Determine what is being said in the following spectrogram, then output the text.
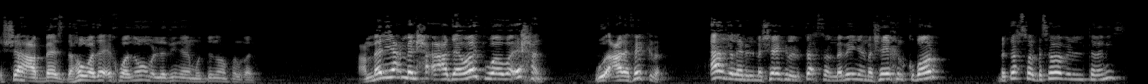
الشاه عباس ده. هو ده إخوانهم الذين يمدونهم في الغي عمال يعمل عداوات وإحن. وعلى فكرة أغلب المشاكل اللي بتحصل ما بين المشايخ الكبار بتحصل بسبب التلاميذ.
